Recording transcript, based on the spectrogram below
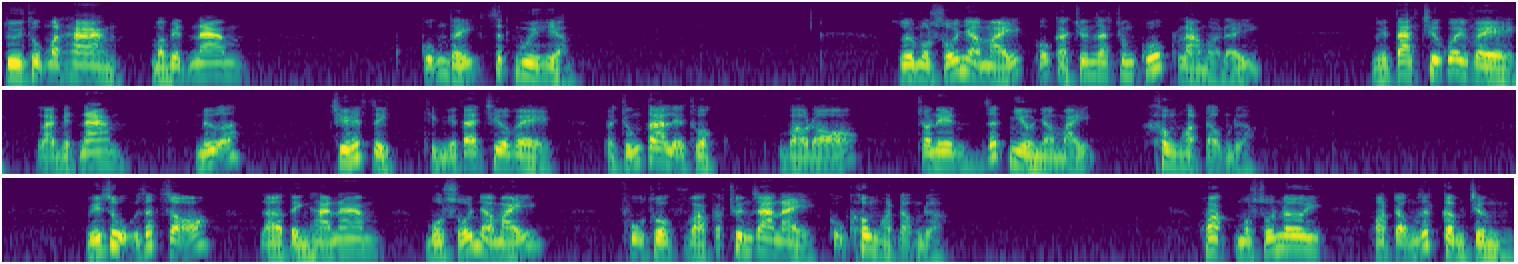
Tùy thuộc mặt hàng mà Việt Nam cũng thấy rất nguy hiểm. Rồi một số nhà máy có cả chuyên gia Trung Quốc làm ở đấy. Người ta chưa quay về lại Việt Nam nữa, chưa hết dịch thì người ta chưa về và chúng ta lệ thuộc vào đó cho nên rất nhiều nhà máy không hoạt động được. Ví dụ rất rõ là ở tỉnh Hà Nam, một số nhà máy phụ thuộc vào các chuyên gia này cũng không hoạt động được. Hoặc một số nơi hoạt động rất cầm chừng,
